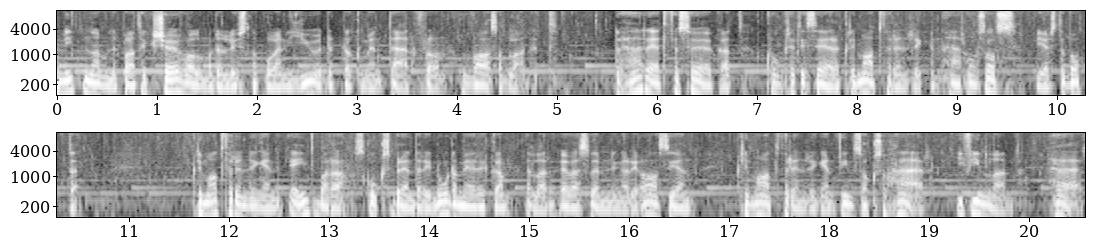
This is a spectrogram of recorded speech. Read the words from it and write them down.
Mitt namn är Patrik Sjöholm och du lyssnar på en ljuddokumentär från Vasabladet. Det här är ett försök att konkretisera klimatförändringen här hos oss i Österbotten. Klimatförändringen är inte bara skogsbränder i Nordamerika eller översvämningar i Asien. Klimatförändringen finns också här, i Finland, här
